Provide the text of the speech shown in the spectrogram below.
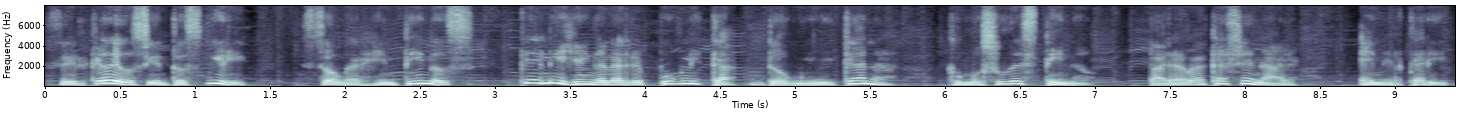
cerca de 200.000 son argentinos que eligen a la República Dominicana como su destino para vacacionar en el Caribe.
